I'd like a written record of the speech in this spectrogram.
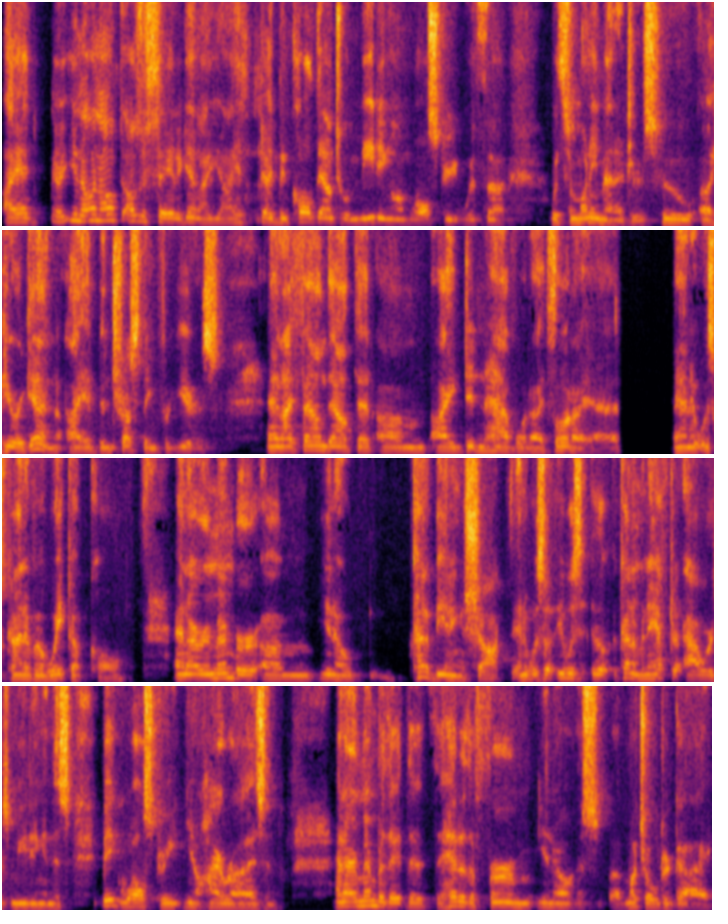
I had, you know, and I'll I'll just say it again. I I had been called down to a meeting on Wall Street with uh, with some money managers who, uh, here again, I had been trusting for years, and I found out that um, I didn't have what I thought I had and it was kind of a wake up call. And I remember, um, you know, kind of being shocked. And it was a, it was kind of an after hours meeting in this big Wall Street, you know, high rise. And and I remember the the, the head of the firm, you know, this uh, much older guy,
